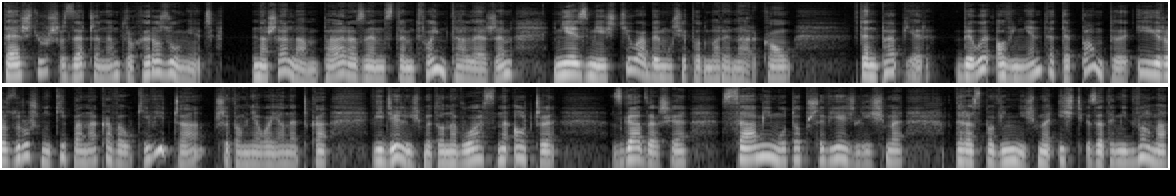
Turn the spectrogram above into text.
Też już zaczynam trochę rozumieć. Nasza lampa razem z tym twoim talerzem nie zmieściłaby mu się pod marynarką. W ten papier były owinięte te pompy i rozruszniki pana Kawałkiewicza, przypomniała Janeczka. Widzieliśmy to na własne oczy. Zgadza się, sami mu to przywieźliśmy. Teraz powinniśmy iść za tymi dwoma,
